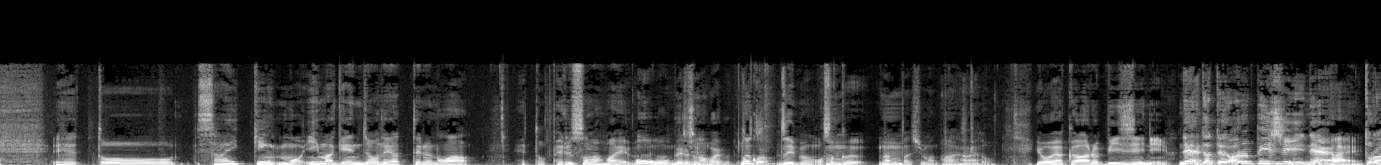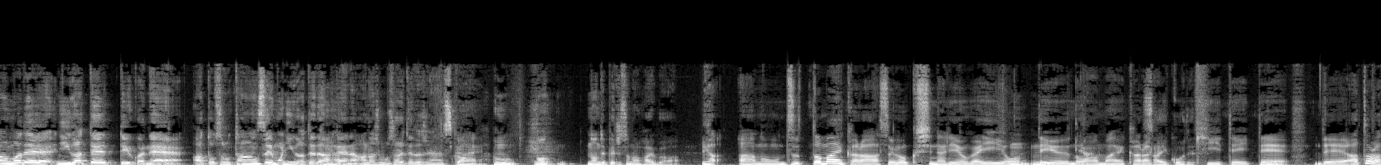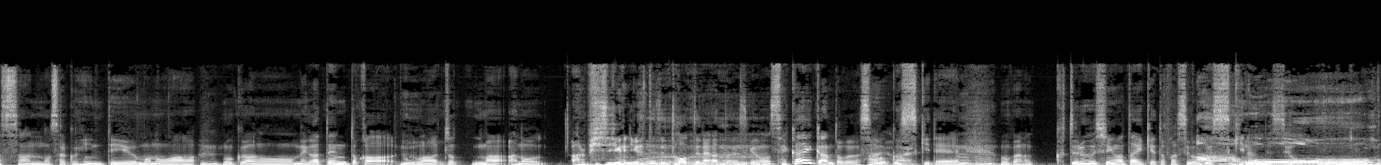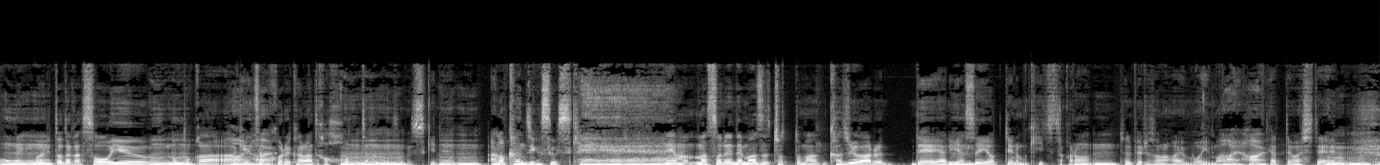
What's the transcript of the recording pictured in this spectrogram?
えっと、最近、もう今現状でやってるのは、えっと、ペルソナ5なん。おペルソナ5。なんか、随分遅くなってしまったんですけど、ようやく RPG に。ねだって RPG ね、はい、トラウマで苦手っていうかね、あとその単性も苦手だみたいな話もされてたじゃないですか。はい、うん。な、なんでペルソナ5は？いや、あの、ずっと前からすごくシナリオがいいよっていうのは前から聞いていて、で、アトラスさんの作品っていうものは、僕あの、メガテンとかはちょっと、まあ、あの、RPG が苦手で通ってなかったんですけど世界観とかがすごく好きで、僕あの、クトゥルフ神話体系とかすごく好きなんですよ。割とだからそういうのとか、あ原作これかなとか掘っちゃうのがすごい好きで、あの感じがすごい好きで、まあそれでまずちょっとまあカジュアルでやりやすいよっていうのも聞いてたから、ちょっとペルソナ5を今やってまして、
